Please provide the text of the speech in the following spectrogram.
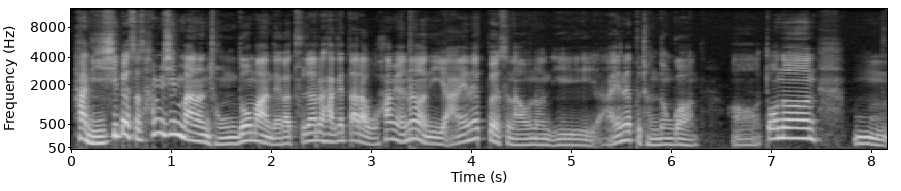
한 20에서 30만 원 정도만 내가 투자를 하겠다 라고 하면은 이 INF에서 나오는 이 INF 전동건 어, 또는 음,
